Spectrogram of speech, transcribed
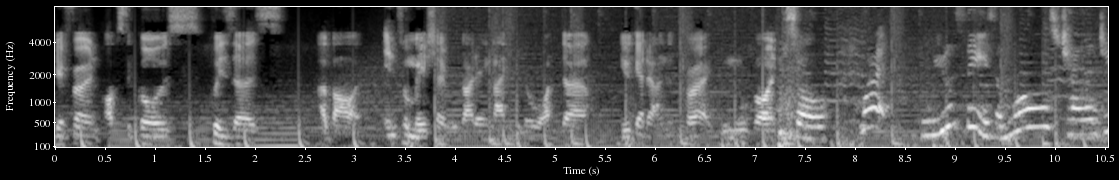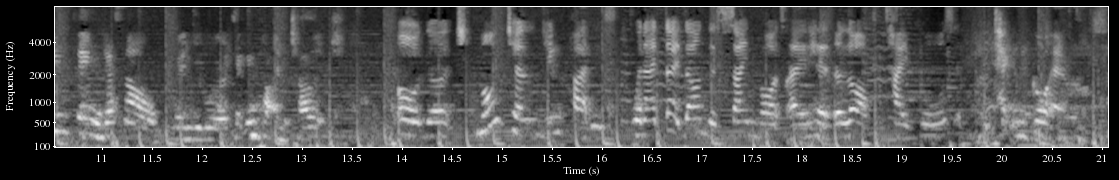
different obstacles, quizzes, about information regarding life below water. You get the answer correct, you move on. So, what do you think is the most challenging thing just now when you were taking part in the challenge? Oh, the most challenging part is when I typed down the signboards, I had a lot of typos and technical errors.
